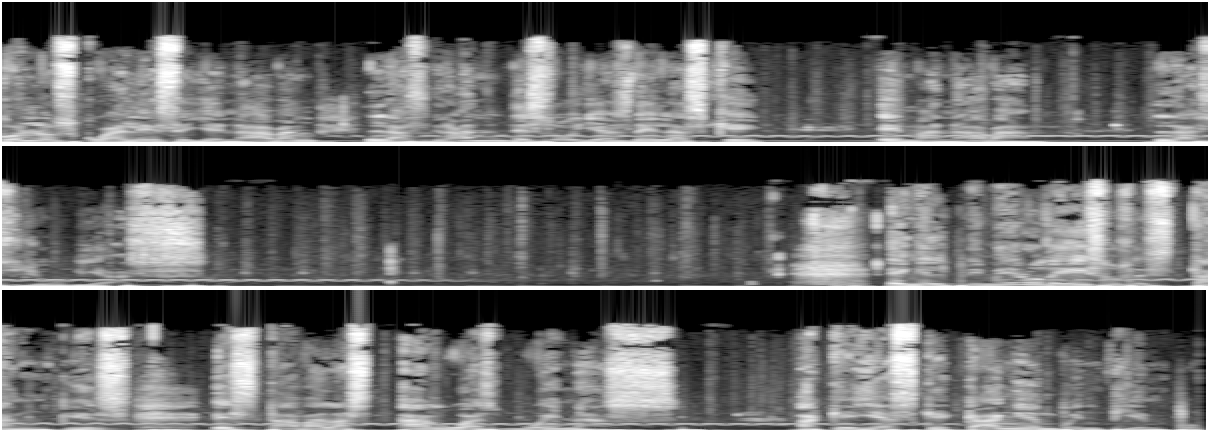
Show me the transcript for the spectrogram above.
con los cuales se llenaban las grandes ollas de las que emanaban las lluvias. En el primero de esos estanques estaban las aguas buenas aquellas que caen en buen tiempo,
